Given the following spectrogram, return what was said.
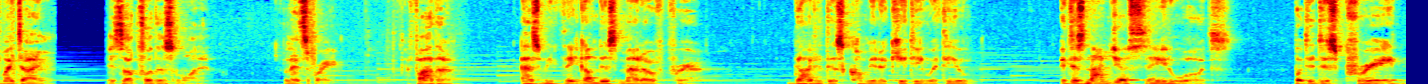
My time is up for this morning. Let's pray. Father, as we think on this matter of prayer, God, it is communicating with you. It is not just saying words, but it is praying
